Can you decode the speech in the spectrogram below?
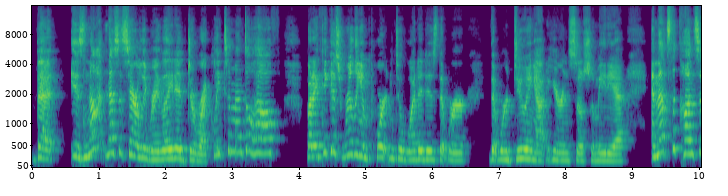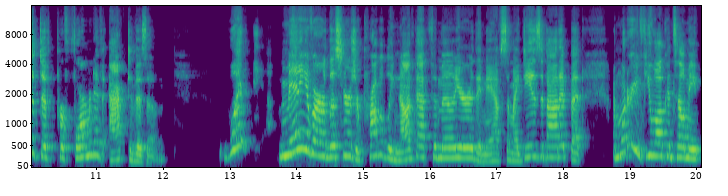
that is not necessarily related directly to mental health, but I think it's really important to what it is that we're that we're doing out here in social media, and that's the concept of performative activism. What many of our listeners are probably not that familiar. They may have some ideas about it, but I'm wondering if you all can tell me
